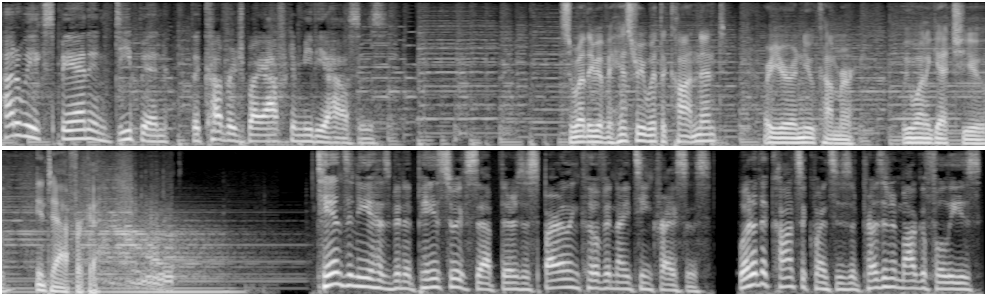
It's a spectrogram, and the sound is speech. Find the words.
How do we expand and deepen the coverage by African media houses? So, whether you have a history with the continent or you're a newcomer, we want to get you into Africa. Tanzania has been at pains to accept there is a spiraling COVID 19 crisis. What are the consequences of President Magufuli's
